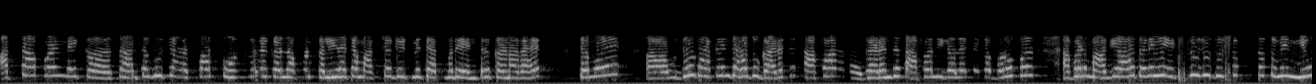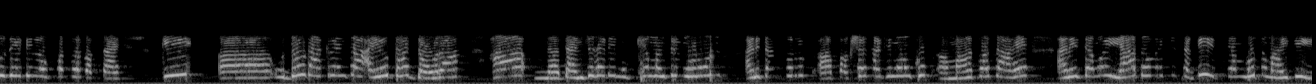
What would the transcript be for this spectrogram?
आता आपण एक सांताक्रूजच्या आसपास पोहोचलोय कारण आपण कलिनाच्या मागच्या गेटने त्यातमध्ये एंटर करणार आहेत. त्यामुळे उद्धव ठाकरेंचा हा जो गाड्याचा ताफा गाड्यांचा ताफा निघालाय त्याच्या बरोबर आपण मागे आहोत आणि हे एक्सक्लुझिव्ह दृश्य फक्त तुम्ही न्यूज एटीन लोकमतवर बघताय की उद्धव ठाकरेंचा अयोध्या दौरा हा त्यांच्यासाठी मुख्यमंत्री म्हणून आणि त्याचबरोबर पक्षासाठी म्हणून खूप महत्त्वाचा आहे. आणि त्यामुळे या दौऱ्याची सगळी इत्यंभूत माहिती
